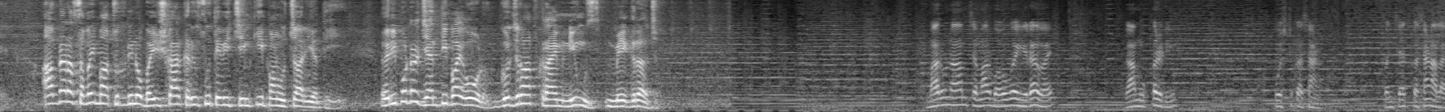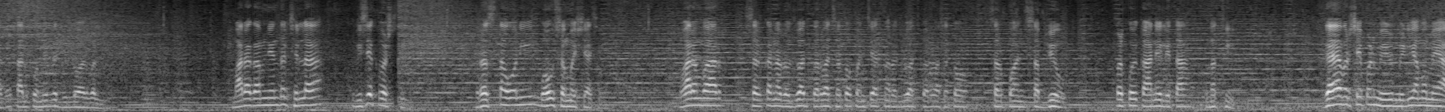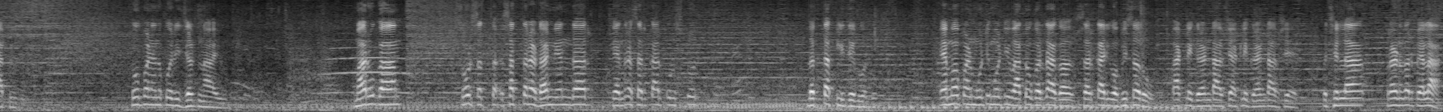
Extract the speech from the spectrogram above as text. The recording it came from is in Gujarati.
આવનારા સમયમાં ચૂંટણીનો બહિષ્કાર કરીશું તેવી ચીમકી પણ ઉચ્ચારી હતી. Reporter Jayantibhai Od Gujarat crime news, Meghraj. મારું નામ છે મારું બાબુભાઈ હીરાભાઈ, ગામ ઉપરડી પોસ્ટ કસાણા, પંચાયત કસાણા લાગે, તાલુકો મેઘરજ જિલ્લો અરવલ્લી. મારા ગામની અંદર છેલ્લા વીસેક વર્ષથી રસ્તાઓની બહુ સમસ્યા છે. વારંવાર સરકારના રજૂઆત કરવા છતાં પંચાયતમાં રજૂઆત કરવા છતાં સરપંચ, સભ્યો પણ કોઈ કાને લેતા નથી. ગયા વર્ષે પણ મીડિયામાં મેં આપ્યું તો પણ એનું કોઈ રિઝલ્ટ ના આવ્યું. મારું ગામ સોળ સત્તર અઢારની અંદર કેન્દ્ર સરકાર પુરસ્કૃત દત્તક લીધેલું હતું. એમાં પણ મોટી મોટી વાતો કરતા સરકારી ઓફિસરો, આટલી ગ્રાન્ટ આવશે, આટલી ગ્રાન્ટ આવશે. તો છેલ્લા ત્રણ વર્ષ પહેલાં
